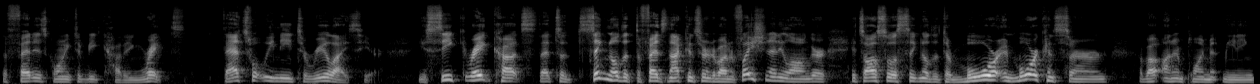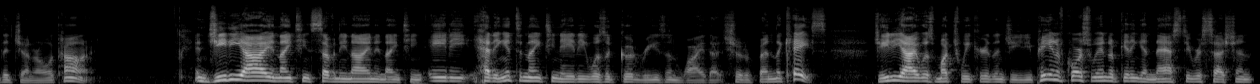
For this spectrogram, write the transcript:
the Fed is going to be cutting rates. That's what we need to realize here. You seek rate cuts, that's a signal that the Fed's not concerned about inflation any longer. It's also a signal that they're more and more concerned about unemployment, meaning the general economy. And GDI in 1979 and 1980, heading into 1980, was a good reason why that should have been the case. GDI was much weaker than GDP, and of course, we ended up getting a nasty recession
